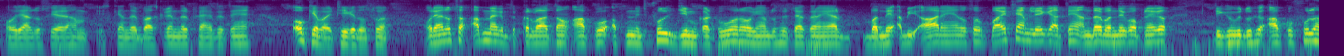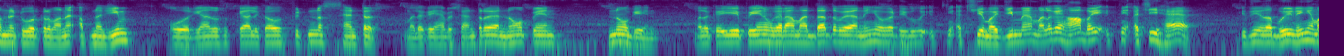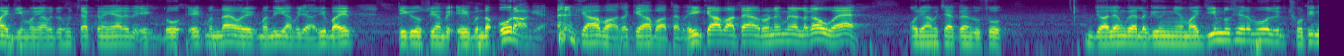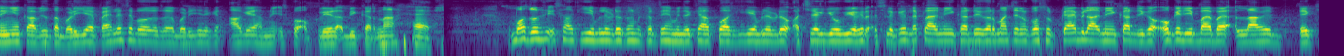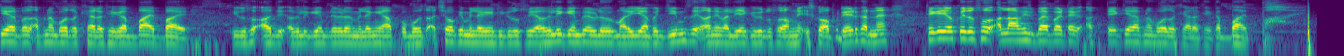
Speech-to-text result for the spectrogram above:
और यहाँ दोस्तों यार, हम इसके अंदर बास्केट के अंदर फेंक देते हैं। ओके भाई, ठीक है दोस्तों। और यहाँ दोस्तों, अब मैं करवाता हूँ आपको अपने फुल जिम का टूर और यहाँ दोस्तों चेक करें यार, बंदे अभी आ रहे हैं दोस्तों। बाइक से हम लेके आते हैं अंदर बंदे को अपने क्योंकि दोस्तों आपको फुल हमने टूर करवाना है अपना जिम और यहाँ दोस्तों क्या लिखा हुआ फिटनेस सेंटर मतलब कि यहाँ पे सेंटर है नो पेन नो गेन मतलब कि ये पेन वगैरह, हमारा दर्द वगैरह नहीं होगा, ठीक दोस्तों, इतनी अच्छी हमारी जिम है। मतलब कि हाँ भाई, इतनी अच्छी है। इतनी ज़्यादा बुरी नहीं है हमारी जिम यहाँ पे दोस्तों चेक करें यार, एक दो, एक बंदा है और एक बंदी यहाँ पे जा रही है बाहर। ठीक है दोस्तों, यहाँ पे एक बंदा और आ गया क्या बात है, क्या बात है भाई, क्या बात है, रौनक मेरा लगा हुआ है। और यहाँ पे चेक करें दोस्तों, जालियाँ वगैरह लगी हुई हैं हमारी जिम दोस्तों, यार वो छोटी नहीं है, काफ़ी ज़्यादा बड़ी है, पहले से बहुत ज़्यादा बड़ी है, लेकिन आगे हमने इसको अपग्रेड अभी करना है। तो बस दोस्तों, इस की गेम वीडियो कमेंट करते हैं। मुझे कि आपको आज की गेम वीडियो अच्छी लगी होगी। अगर अच्छी लगे लग लाजमी कर दीजिएगा, और हमारे चैनल को सब्सक्राइब भी लाजमी कर देगा ओके जी bye bye Allah take care बस अपना बहुत ख्याल रखेगा बाय बाय ठीक दोस्तों अगली अगली गेम प्ले वीडियो मिलेंगे, आपको बहुत अच्छा होकर मिलेंगे, ठीक है, दोस्तों अगली गेम प्ले वीडियो हमारी यहाँ पे जिम से आने वाली है, क्योंकि, दोस्तों, हमने इसको अपडेट करना है। ठीक है ओके दोस्तों, अल्लाह हाफिज़ बाय बाय टेक केयर अपना बहुत ख्याल रखेगा बाय बाय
